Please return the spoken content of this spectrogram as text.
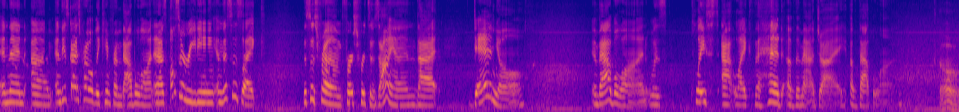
And then, um, and these guys probably came from Babylon. And I was also reading, and this is like, this is from First Fruits of Zion, that Daniel in Babylon was placed at like the head of the Magi of Babylon. Oh.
